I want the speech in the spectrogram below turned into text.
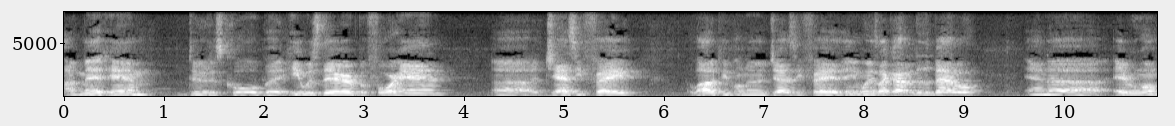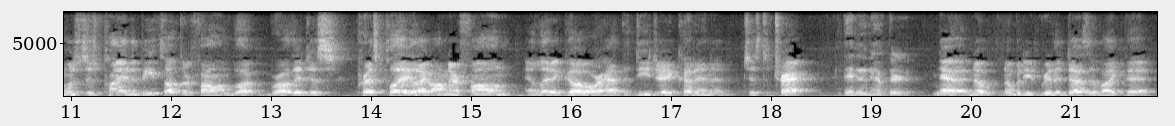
I've met him. Dude is cool, but he was there beforehand. Uh, Jazze Pha. A lot of people know Jazze Pha. Anyways, I got into the battle, and uh, everyone was just playing the beats off their phone, bro. bro. They just press play like on their phone and let it go, or had the DJ cut in a, just a track. They didn't have their. Yeah, no, nobody really does it like that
